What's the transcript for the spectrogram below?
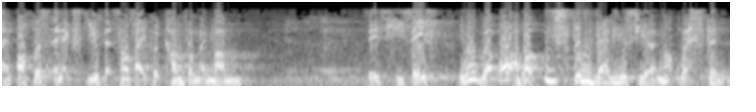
and offers an excuse that sounds like it could come from my mom. He says, you know, we're all about Eastern values here, not Western.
